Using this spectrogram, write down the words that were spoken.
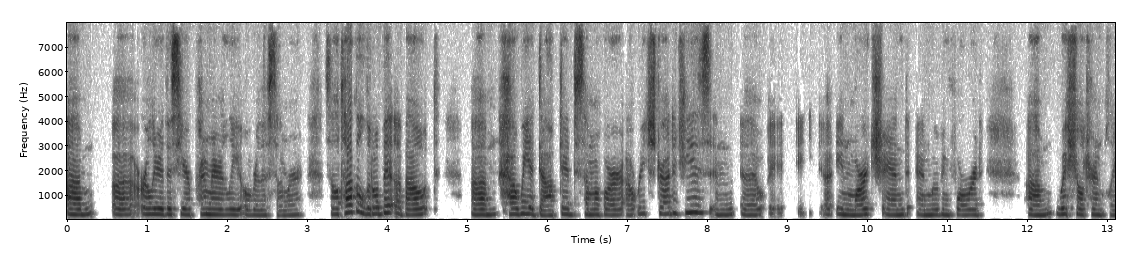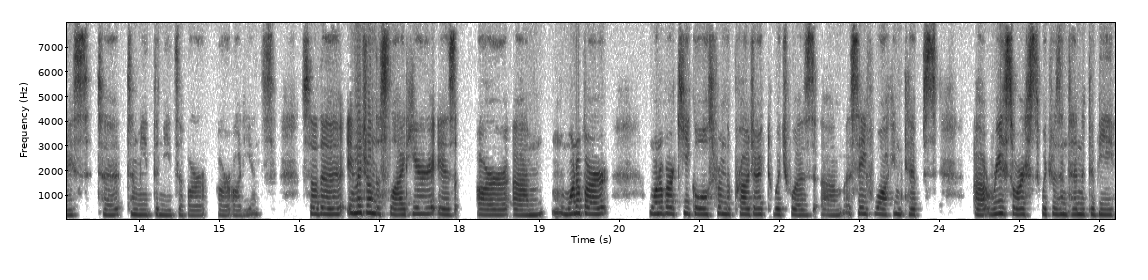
um, uh, earlier this year, primarily over the summer. So I'll talk a little bit about um, how we adopted some of our outreach strategies in, uh, in March and, and moving forward um, with shelter in place to, to meet the needs of our, our audience. So the image on the slide here is our um, one of our one of our key goals from the project, which was um, a safe walking tips uh, resource, which was intended to be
